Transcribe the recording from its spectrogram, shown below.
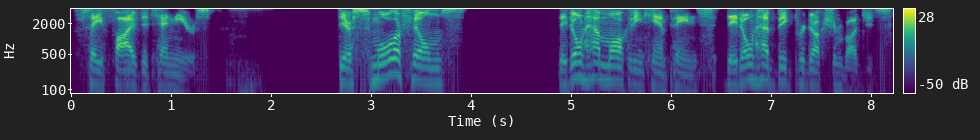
say, five to 10 years. They're smaller films. They don't have marketing campaigns. They don't have big production budgets.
